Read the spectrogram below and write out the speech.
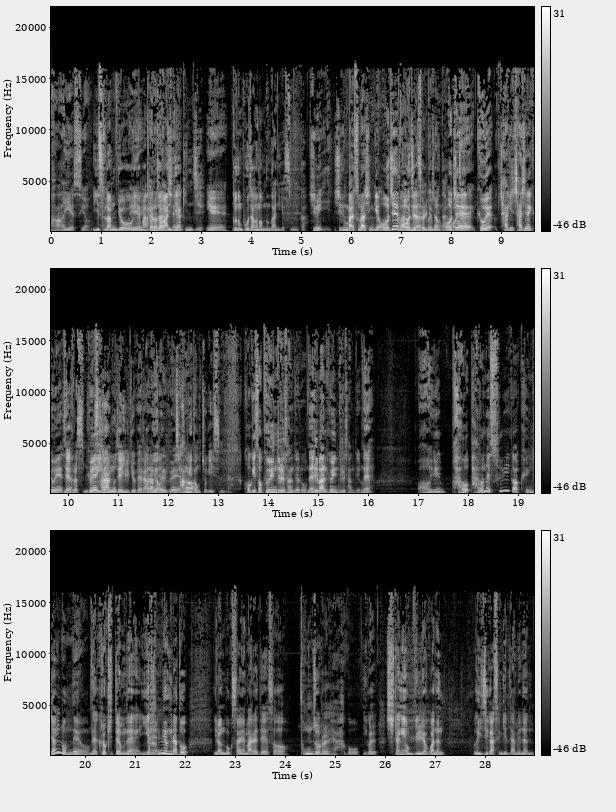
아, IS요. 이슬람교에만 예, 한정한 단체. 이야기인지 예. 그는 보장은 없는 거 아니겠습니까? 지금 지금 말씀하신 게 어제 발언이라는 거죠? 어제, 어제. 교회 자기 자신의 교회에서 네, 그렇습니다. 교회? 사랑제일 교회라고요. 사랑제일교회에서. 장위동 쪽에 있습니다. 거기서 교인들을 상대로 네. 일반 교인들을 상대로 네. 어, 이 바, 발언의 수위가 굉장히 높네요. 네, 그렇기 때문에 이게 네. 한 명이라도 이런 목사의 말에 대해서 동조를 음. 하고 이걸 실행에 옮기려고 하는 의지가 생긴다면은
